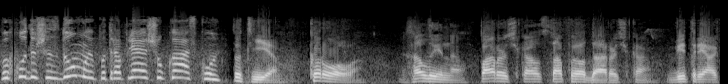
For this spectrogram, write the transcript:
Виходиш із дому і потрапляєш у казку. Тут є корова, галина, парочка Остапи Одарочка, вітряк,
